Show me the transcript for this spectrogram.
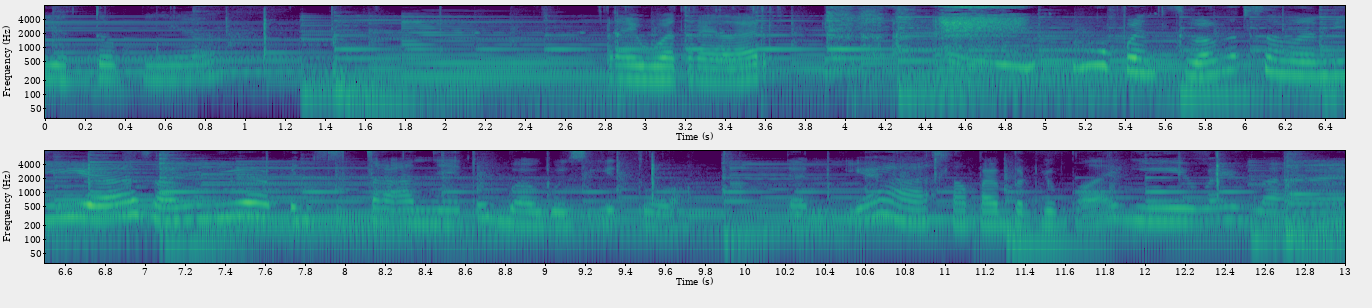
YouTube-nya. Rewa Trailer. Ngefans banget sama dia. Soalnya dia pencitraannya itu bagus gitu loh. Dan ya sampai berjumpa lagi. Bye bye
